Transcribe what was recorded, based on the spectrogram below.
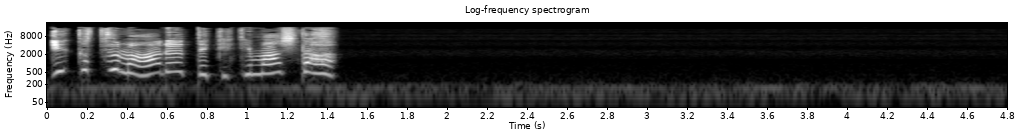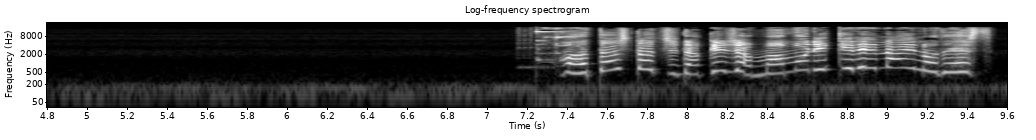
いくつもあるって聞きました私たちだけじゃ守りきれないのです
